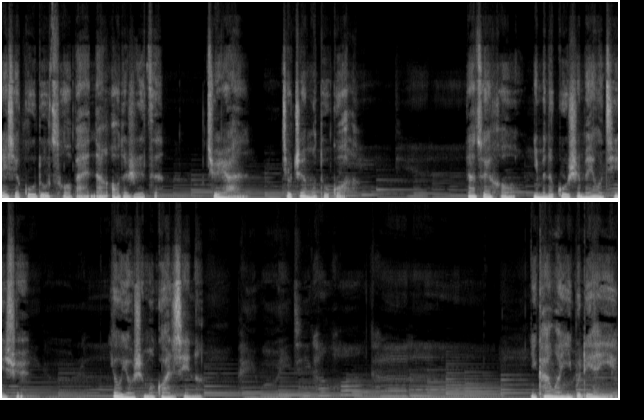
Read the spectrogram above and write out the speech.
那些孤独、挫败、难熬的日子，居然就这么度过了。那最后你们的故事没有继续，又有什么关系呢？你看完一部电影，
